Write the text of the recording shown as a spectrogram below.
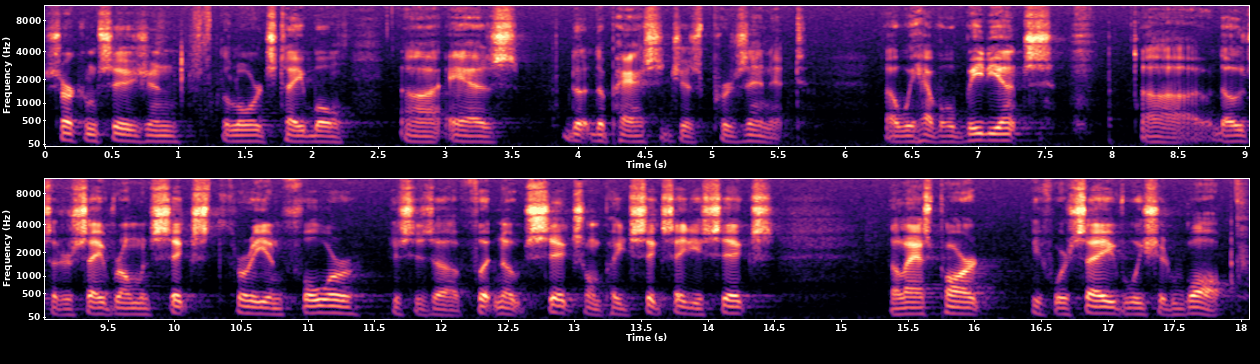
circumcision, the Lord's table, uh, as the, the passages present it. Uh, we have obedience. Uh, those that are saved, Romans 6, 3, and 4. This is a footnote 6 on page 686. The last part, if we're saved, we should walk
